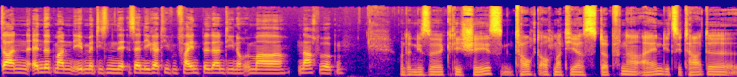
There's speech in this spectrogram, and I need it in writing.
dann endet man eben mit diesen ne-, sehr negativen Feindbildern, die noch immer nachwirken. Und in diese Klischees taucht auch Matthias Döpfner ein. Die Zitate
